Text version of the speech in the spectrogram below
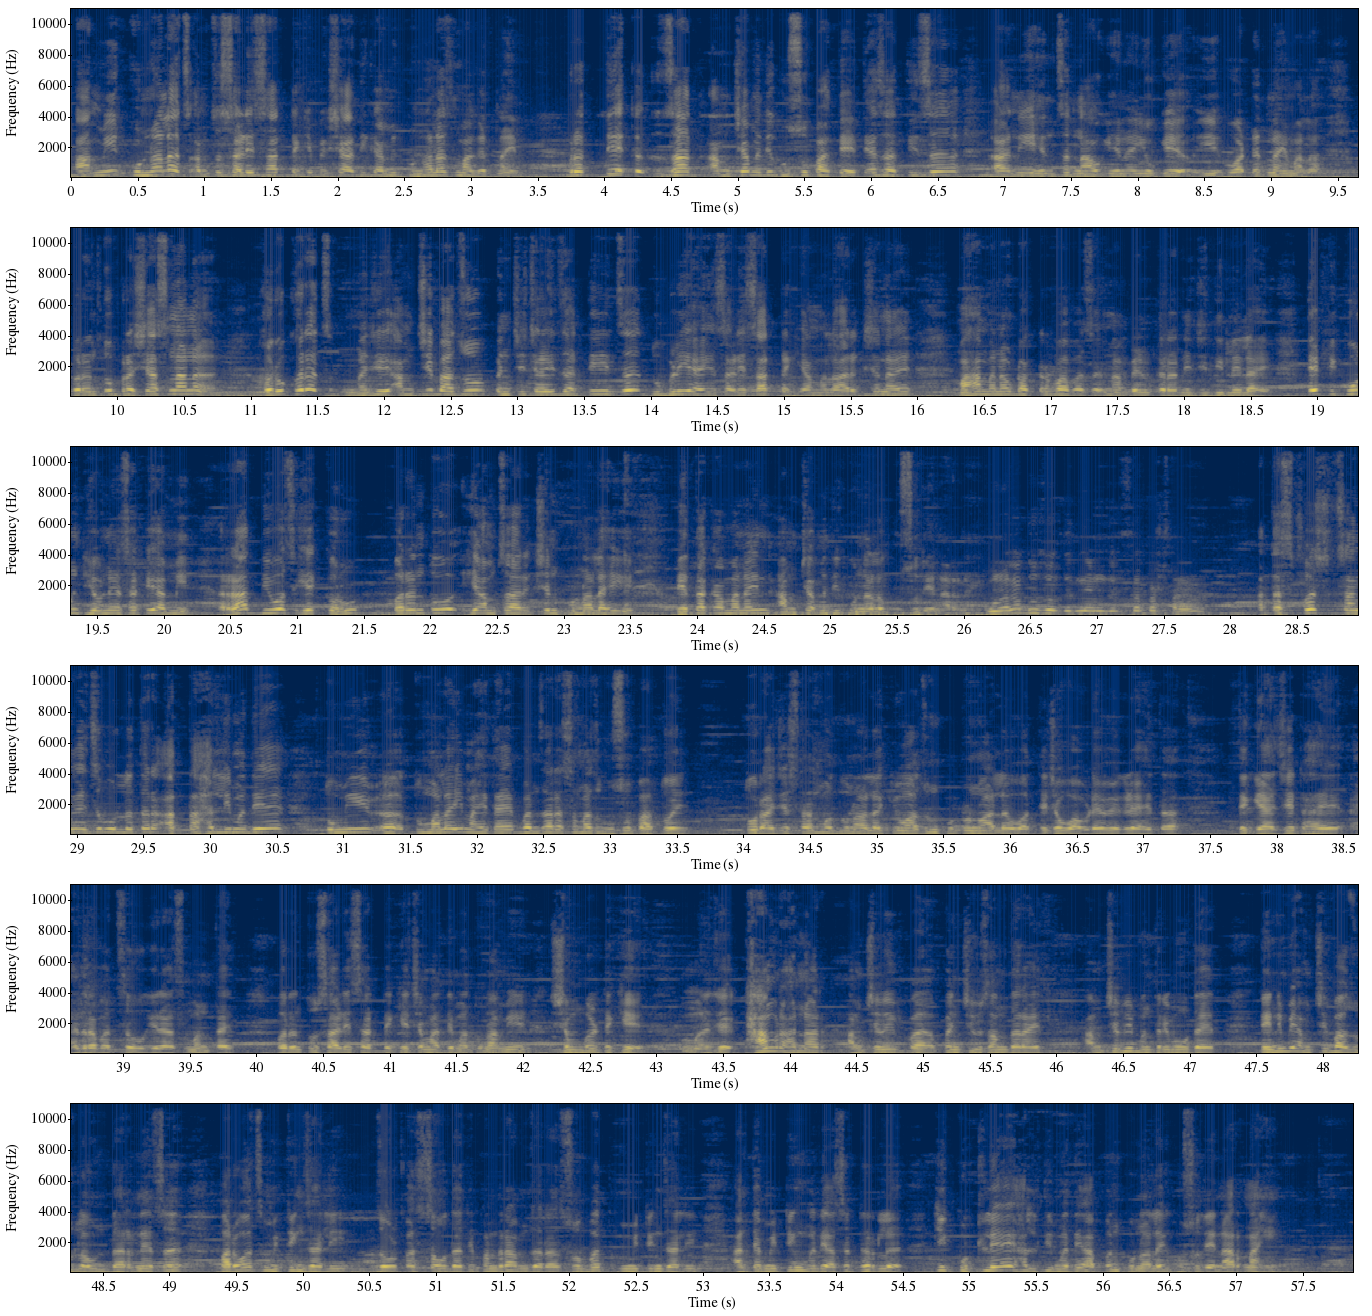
आम्ही कुणालाच आमचं साडेसात टक्केपेक्षा अधिक आम्ही कुणालाच मागत नाहीत प्रत्येक जात आमच्यामध्ये घुसू पाहते. त्या जातीचं आणि ह्यांचं नाव घेणं योग्य वाटत नाही मला. परंतु प्रशासनानं खरोखरच म्हणजे आमची बाजू पंचेचाळीस जातीचं दुबळी आहे साडेसात टक्के आम्हाला आरक्षण आहे. महामानव डॉक्टर बाबासाहेब आंबेडकरांनी जे दिलेलं आहे ते टिकून ठेवण्यासाठी आम्ही रात दिवस एक करू परंतु हे आमचं आरक्षण कुणालाही देता कामा नाही आमच्यामध्ये कुणाला घुसू देणार नाही. कुणाला घुसवतात नेमकं स्पष्ट सांगा ना. आता स्पष्ट सांगायचं बोललं तर आता हल्लीमध्ये तुम्ही तुम्हालाही माहीत आहे बंजारा समाज घुसू पाहतोय. तो राजस्थानमधून आला किंवा अजून कुठून आलं वा त्याच्या वावड्या वेगळ्या आहेत. ते गॅजेट आहे हैदराबादचं वगैरे असं म्हणतायत. परंतु साडेसात टक्केच्या माध्यमातून आम्ही शंभर टक्के म्हणजे ठाम राहणार. आमचे बी प- पंचवीस आमदार आहेत आमचे बी मंत्री महोदय आहेत. त्यांनी बी आमची बाजू लावून धरण्याचं परवाच मिटिंग झाली. जवळपास चौदा ते पंधरा आमदारासोबत मिटिंग झाली. आणि त्या मिटिंगमध्ये असं ठरलं की कुठल्याही हालतीमध्ये आपण कुणालाही घुसू देणार नाही.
